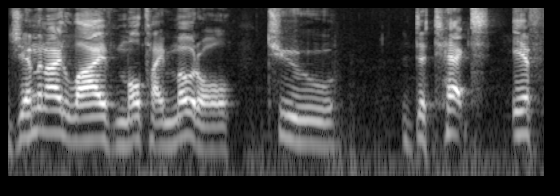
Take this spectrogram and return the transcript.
Gemini Live multimodal to detect if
